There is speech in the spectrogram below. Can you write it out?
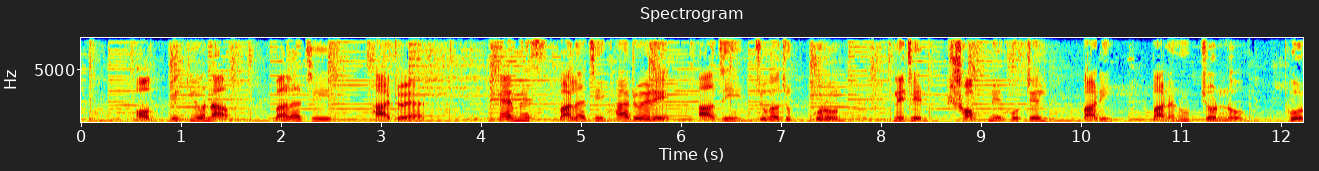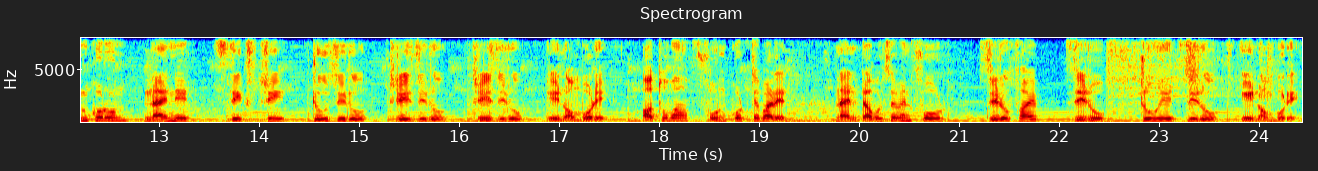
অদ্বিতীয় নাম, Balaji hardware. M S Balaji হার্ডওয়্যারে আজই যোগাযোগ করুন। নিজের স্বপ্নের হোটেল, বাড়ি বানানোর জন্য। ফোন করুন nine eight six three two zero three zero three zero এই নম্বরে অথবা ফোন করতে পারেন nine double seven four zero five zero two eight zero এই নম্বরে।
